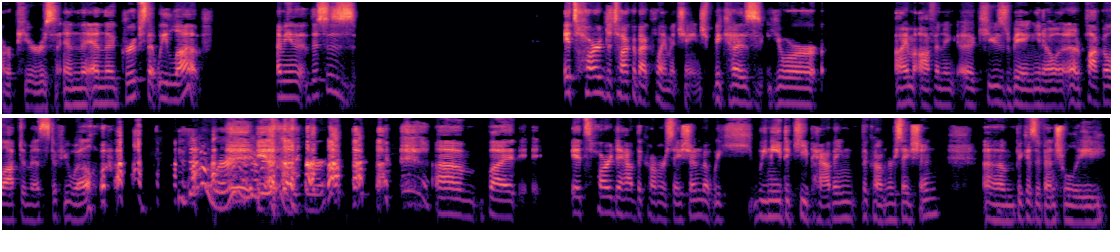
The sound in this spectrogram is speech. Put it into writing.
our peers and the, and the groups that we love. I mean, this is it's hard to talk about climate change because you're I'm often accused of being, you know, an apocalyptimist, if you will. Is that a word? Yeah. um, but it's hard to have the conversation, but we we need to keep having the conversation um, because eventually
